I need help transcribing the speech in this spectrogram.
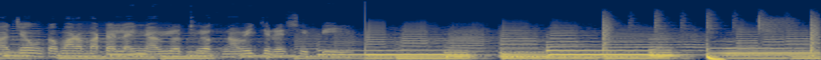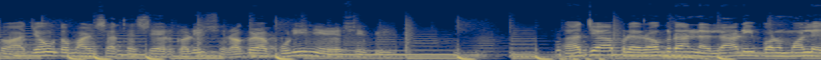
આજે હું તમારા માટે લઈને આવ્યો છું એક નવી જ રેસીપી તો આજે હું તમારી સાથે શેર કરીશ રગડા પૂરીની રેસીપી આજે આપણે રગડાને લાડી પર મળે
